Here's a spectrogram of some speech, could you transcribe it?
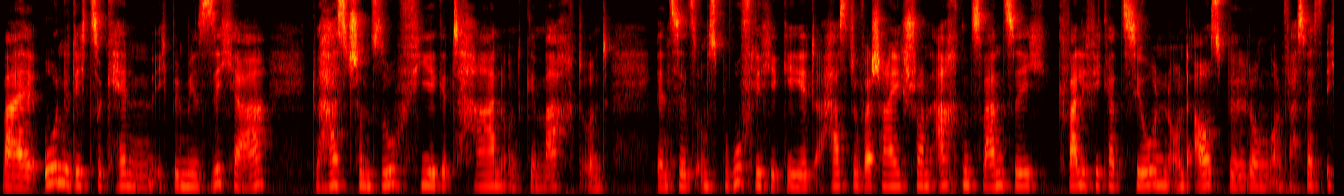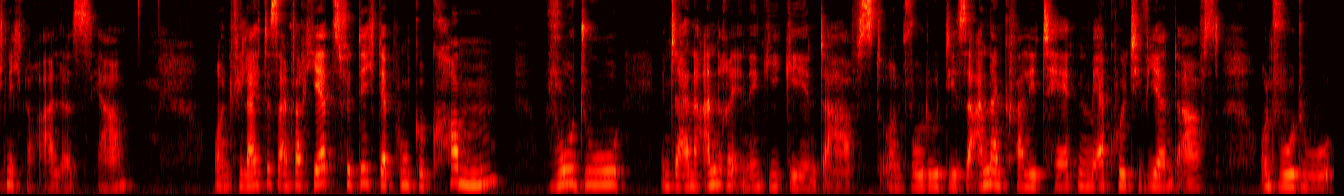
Weil ohne dich zu kennen, ich bin mir sicher, du hast schon so viel getan und gemacht und wenn es jetzt ums Berufliche geht, hast du wahrscheinlich schon 28 Qualifikationen und Ausbildungen und was weiß ich nicht noch alles, ja. Und vielleicht ist einfach jetzt für dich der Punkt gekommen, wo du in deine andere Energie gehen darfst und wo du diese anderen Qualitäten mehr kultivieren darfst und wo du,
